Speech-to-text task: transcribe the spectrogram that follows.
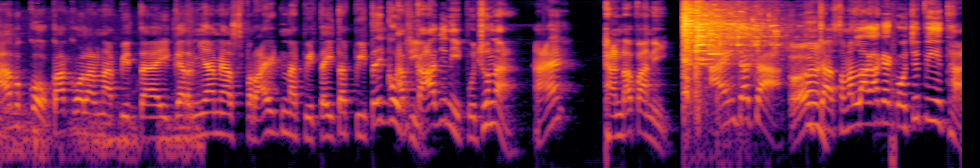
अब कोका कोला ना पीता है गर्मिया में स्प्राइट ना पीता तब पीता ही अब कोची काज नहीं पूछू ना। हैं? ठंडा पानी। आई चाचा। चश्मा लगा के कोची पिए था?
